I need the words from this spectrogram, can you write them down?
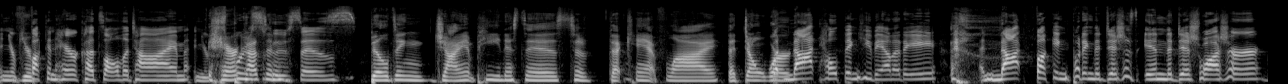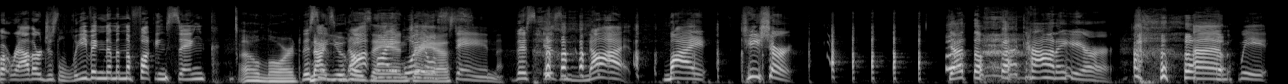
and your, Your- fucking haircuts all the time and your Haircuts and- gooses. building giant penises to that can't fly, that don't But work. not helping humanity and not fucking putting the dishes in the dishwasher, but rather just leaving them in the fucking sink. oh Lord. This not is you, not Jose my oil stain. This is not my t-shirt. Get the fuck out of here. Um, wait,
